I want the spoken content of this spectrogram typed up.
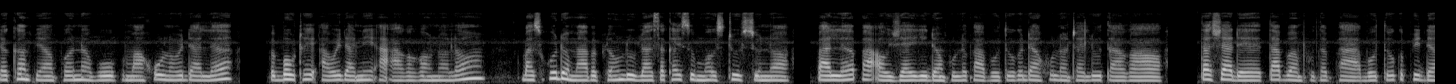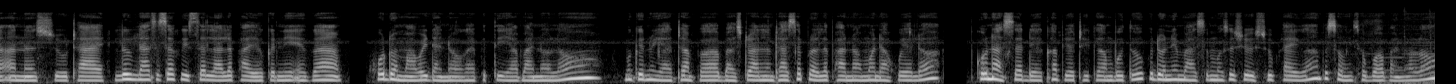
လက်ခပြဖောနဘပမာခုလဝိဒါလက်ပပုတ်ထိအဝိဒါနေအာအာကောင်းနော်လဘစခုဒမပပလုံးလူလာစခိုက်စုမော့စတုဆုနော်ပါလပါအောင်ရိုက်ရတောင်ဖူလဖဘိုတုကဒါခုလန်ထိုင်လူတာကတရှတဲ့တပန်ဖူတဖဘိုတုကပိဒအနဆူထိုင်လူလာစစခိဆက်လာလဖယောကနေအကခုဒမဝိဒါနော်ကပတိယပါနော်လော မကနုရတမ်ပါဘတ်စတရလန်သာစပရလဖာနာမနာခွေလကိုနာဆက်တဲ့ခပ်ပြတိကံဘုတုကဒိုနေမဆမဆရှုစုပလိုက်ကပစုံစဘောပါနော်လော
